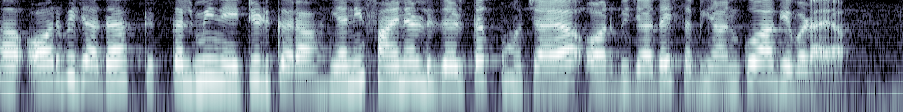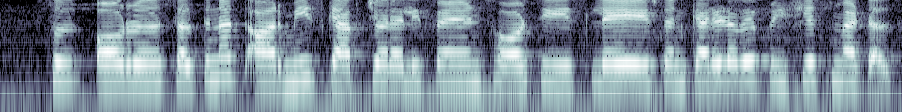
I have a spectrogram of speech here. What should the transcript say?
और भी ज़्यादा कल्मिनेटेड करा, यानी फाइनल रिज़ल्ट तक पहुँचाया और भी ज़्यादा इस अभियान को आगे बढ़ाया। और सल्तनत armies capture elephants horses slaves and carried away precious metals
